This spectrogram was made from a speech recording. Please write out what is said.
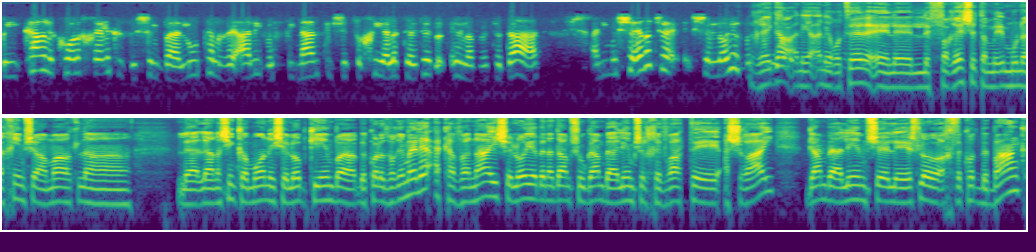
בעיקר לכל החלק הזה של בעלות על ריאלי ופיננסי שצריך יהיה לתת אליו את הדעת. אני משערת ש, שלא יוותרו... רגע, אני, אני רוצה אה, לפרש את המונחים שאמרת ל... לאנשים כמוני שלא בקיאים בכל הדברים האלה הכוונה היא שלא יהיה בן אדם שהוא גם בעלים של חברת אה, אשראי גם בעלים של אה, יש לו החזקות בבנק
